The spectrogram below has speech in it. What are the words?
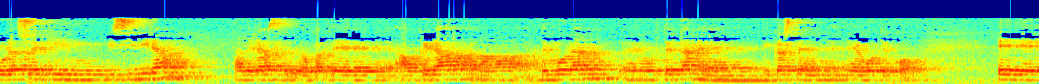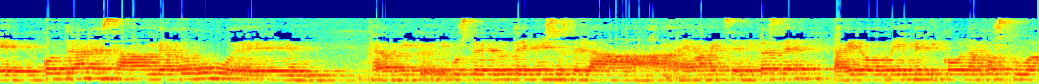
gurasoekin bizi dira, eta beraz, daukate aukera ba, denboran e, urtetan e, ikasten egoteko. E, kontran esan behar dugu, e, nik, nik uste dute inoiz ez dela amaitzen ikasten, eta gero behin betiko lanpostua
